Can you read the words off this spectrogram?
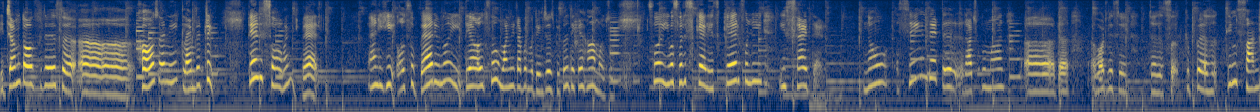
he jumped off this uh, uh, horse and he climbed a tree. There he saw one bear, and he also bear. You know, he, they are also one type of dangerous people. They can harm also. So he was very scared. He carefully he sat there. Now, seeing that uh, Rajkumar, uh, the uh, what we say, the uh, king's son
